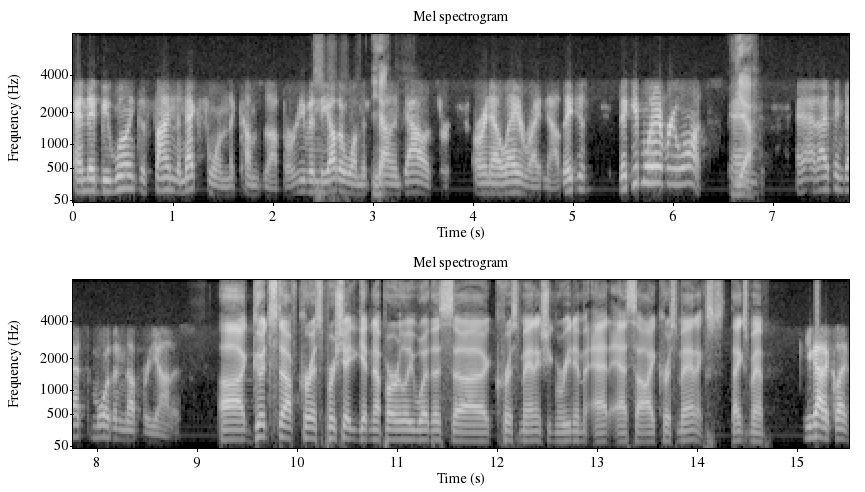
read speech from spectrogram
and they'd be willing to sign the next one that comes up, or even the other one that's down in Dallas or, or in LA right now. They just they give him whatever he wants, and, Yeah. and I think that's more than enough for Giannis. Uh, good stuff, Chris. Appreciate you getting up early with us. Uh, Chris Mannix, you can read him at SI Chris Mannix. Thanks, man. You got it, Clay.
